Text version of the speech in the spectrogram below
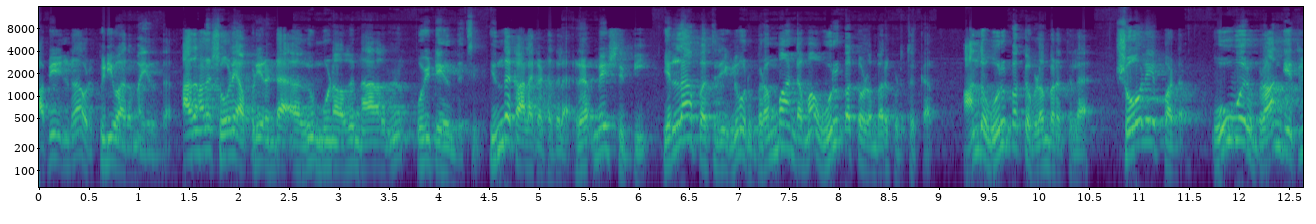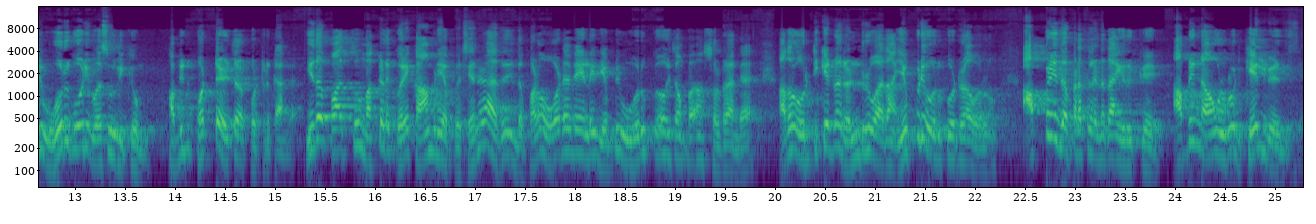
அப்படிங்கிறத அவர் பிடிவாதமா இருந்தார். அதனால ஷோலே அப்படியே ரெண்டாவது மூணாவது நாலாவது போயிட்டே இருந்துச்சு. இந்த காலகட்டத்துல ரமேஷ் சிப்பி எல்லா பத்திரிகைகளும் ஒரு பிரம்மாண்டமா ஒரு பக்க விளம்பரம் கொடுத்திருக்காரு. அந்த ஒரு பக்க விளம்பரத்துல ஷோலே படம் ஒவ்வொரு பிராந்தியத்திலும் ஒரு கோடி வசூலிக்கும் அப்படின்னு கொட்ட எழுத்துல போட்டிருக்காங்க. இதை பார்த்து மக்களுக்கு ஒரே காமெடியா போச்சு. என்னடா அது இந்த படம் ஓடவே இல்லை எப்படி ஒரு கோடி தான் சொல்றாங்க. அதோட ஒரு டிக்கெட்ல ரெண்டு ரூபா தான். எப்படி ஒரு கோடி ரூபா வரும்? அப்படி இந்த படத்துல என்னதான் இருக்கு? அப்படின்னு அவங்களுக்கு ஒரு கேள்வி எழுந்துச்சு.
